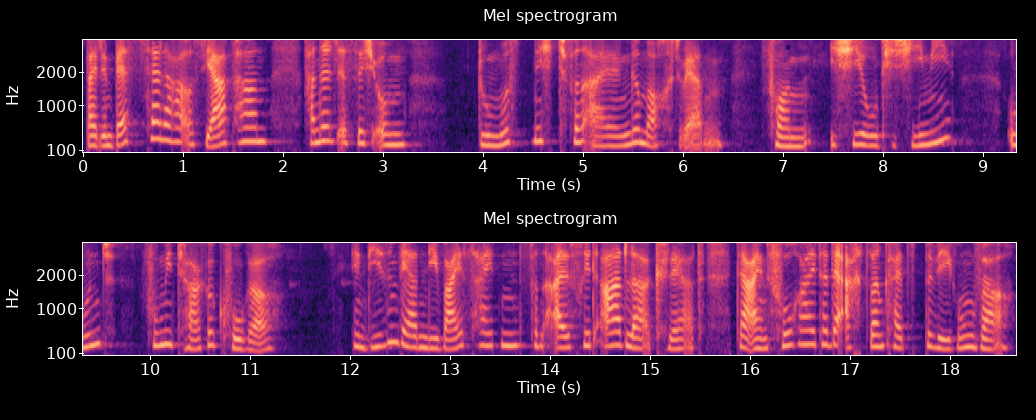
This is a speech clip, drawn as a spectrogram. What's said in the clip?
Bei dem Bestseller aus Japan handelt es sich um Du musst nicht von allen gemocht werden von Ishiro Kishimi und Fumitake Koga. In diesem werden die Weisheiten von Alfred Adler erklärt, der ein Vorreiter der Achtsamkeitsbewegung war.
